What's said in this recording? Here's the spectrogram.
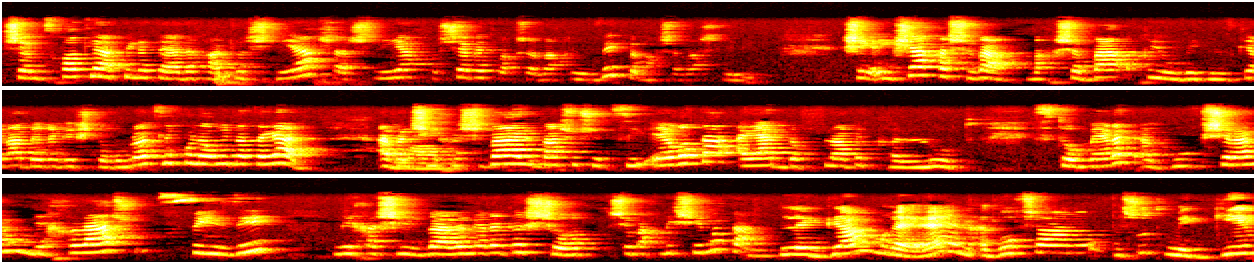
שהן צריכות להפיל את היד אחת לשנייה, שהשנייה חושבת מחשבה חיובית ומחשבה שלילית. כשאישה חשבה מחשבה חיובית, נזכרה ברגש טוב, הם לא הצליחו להוריד לה את היד, אבל כשהיא חשבה על משהו שציער אותה, היד נפלה בקלות. זאת אומרת, הגוף שלנו נחלש פיזית מחשיבה ומרגשות שמחלישים אותנו. לגמרי, אין, הגוף שלנו פשוט מגיב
